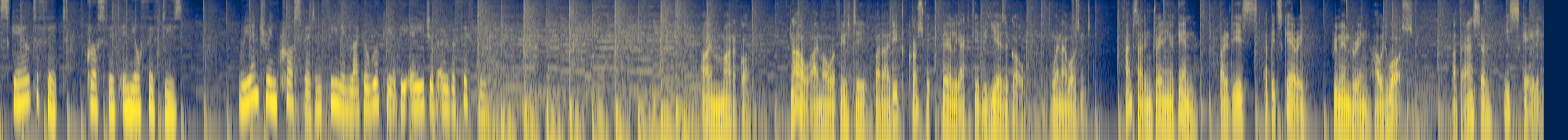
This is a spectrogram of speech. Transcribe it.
Scale to Fit CrossFit in your 50s. Re entering CrossFit and feeling like a rookie at the age of over 50. I'm Marco. Now I'm over 50, but I did CrossFit fairly actively years ago, when I wasn't. I'm starting training again, but it is a bit scary, remembering how it was. But the answer is scaling.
